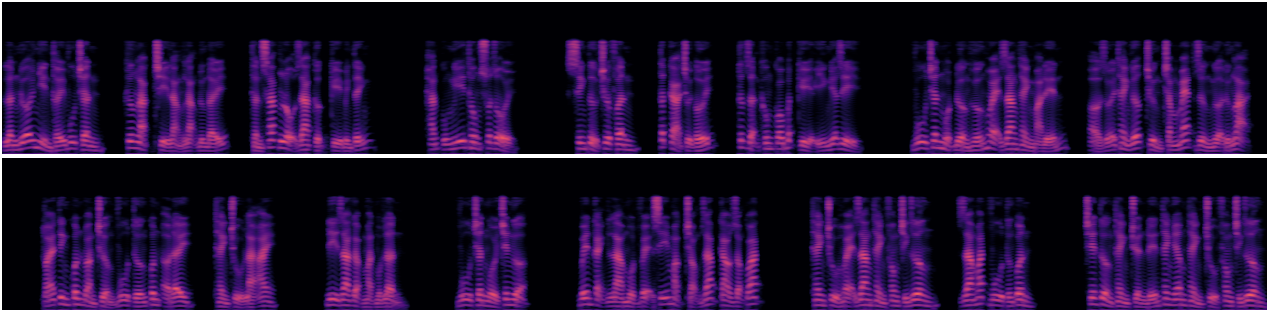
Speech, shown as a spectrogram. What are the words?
Lần nữa nhìn thấy vu chân, khương lạc chỉ lẳng lặng đứng đấy, thần sắc lộ ra cực kỳ bình tĩnh. Hắn cũng nghĩ thông suốt rồi. Sinh tử chưa phân, tất cả chửi tới, tức giận không có bất kỳ ý nghĩa gì. Vu chân một đường hướng huệ giang thành mà đến, ở dưới thành ước chừng trăm mét dừng ngựa đứng lại. Thoái tinh quân đoàn trưởng vu tướng quân ở đây, thành chủ là ai? Đi ra gặp mặt một lần. Vu chân ngồi trên ngựa. Bên cạnh là một vệ sĩ mặc trọng giáp cao dọ quát. Thành chủ huệ giang thành phong chính dương, ra mắt vu tướng quân. Trên tường thành truyền đến thanh âm thành chủ phong chính dương.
